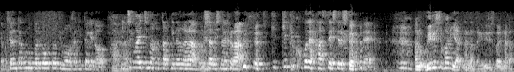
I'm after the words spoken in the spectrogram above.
やっぱ洗濯物取り込む時もさっき言ったけど、はいはい一枚一枚叩きながら、うんくしゃみしながら、き 結局ここで発生してる人もで、あの、ウイルスバリア、なんだったっけ、ウイルスバリア、なんか、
